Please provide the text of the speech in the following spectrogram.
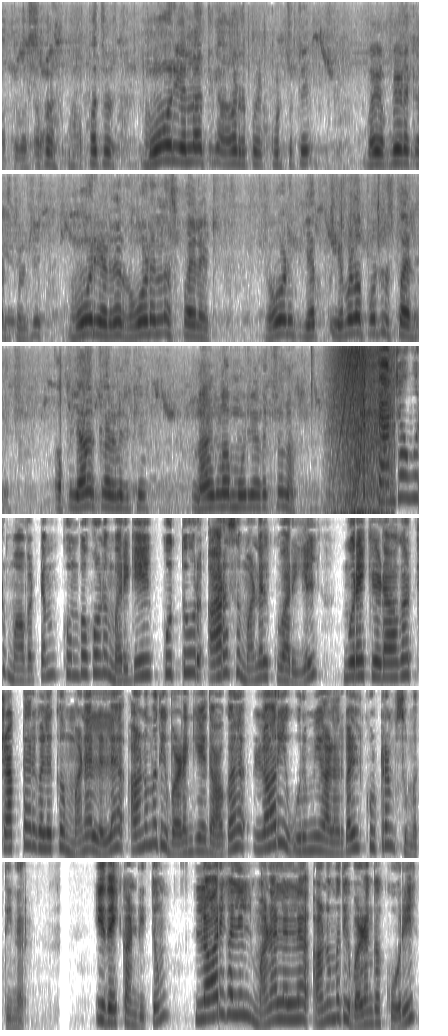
அப்புறம் பத்து வருஷம். மோர் எல்லாத்துக்கும் ஆர்டர் போய் கொடுத்துட்டு வீடை கட்ட சொல்லிட்டு மோர் இடம் ரோடெல்லாம் ஸ்பாயில் ஆயிட்டு. ரோடு எப் எவ்வளோ போட்டு ஸ்பாயில் அப்போ யார் காரணம் இருக்கு? நாங்களா மோரி அடைக்க சொன்னோம் தஞ்சாவூர் மாவட்டம் கும்பகோணம் அருகே புத்தூர் அரசு மணல் குவாரியில் முறைகேடாக டிராக்டர்களுக்கு மணல் அல்ல அனுமதி வழங்கியதாக லாரி உரிமையாளர்கள் குற்றம் சுமத்தினர். இதை கண்டித்தும் லாரிகளில் மணல் அல்ல அனுமதி வழங்கக் கோரி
